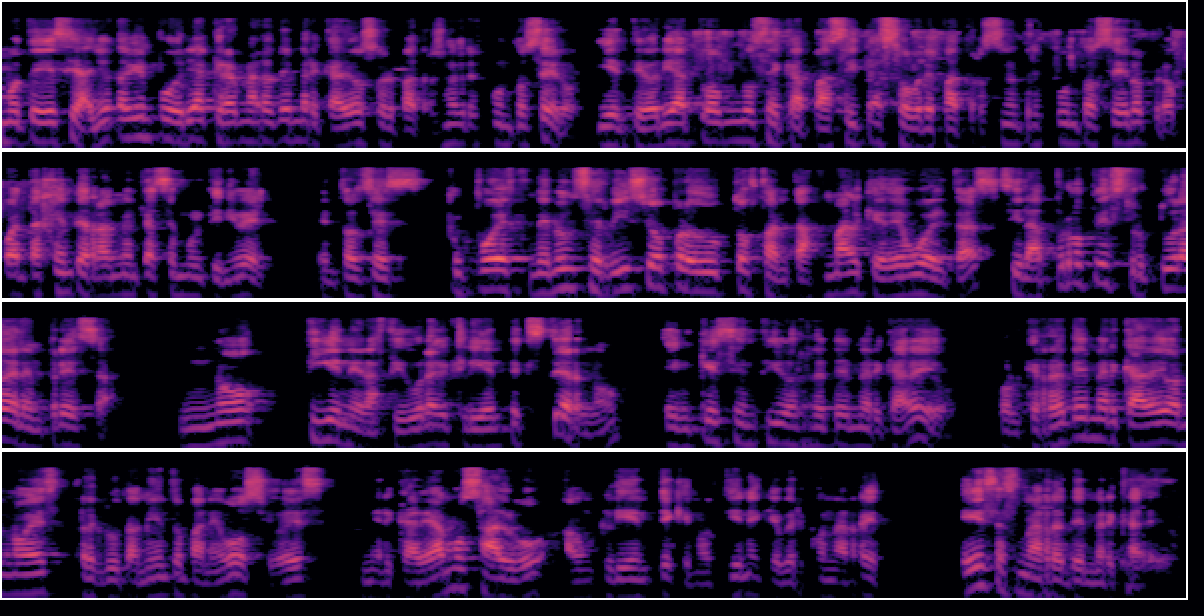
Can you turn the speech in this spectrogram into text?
como te decía, yo también podría crear una red de mercadeo sobre patrocinio 3.0 y en teoría todo el mundo se capacita sobre patrocinio 3.0, pero ¿cuánta gente realmente hace multinivel? Entonces, tú puedes tener un servicio o producto fantasmal que dé vueltas si la propia estructura de la empresa no tiene la figura del cliente externo, ¿en qué sentido es red de mercadeo? Porque red de mercadeo no es reclutamiento para negocio, es mercadeamos algo a un cliente que no tiene que ver con la red. Esa es una red de mercadeo.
